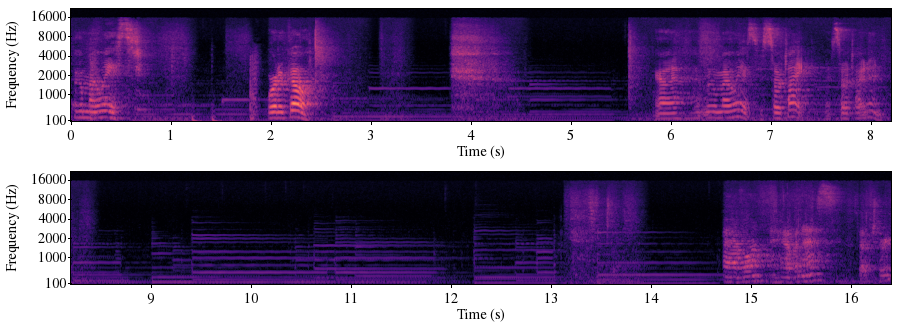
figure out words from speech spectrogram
Look at my waist. Where'd it go? Uh, look at my waist. It's so tight. It's so tight in. I have one. I have an S. Is that true?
